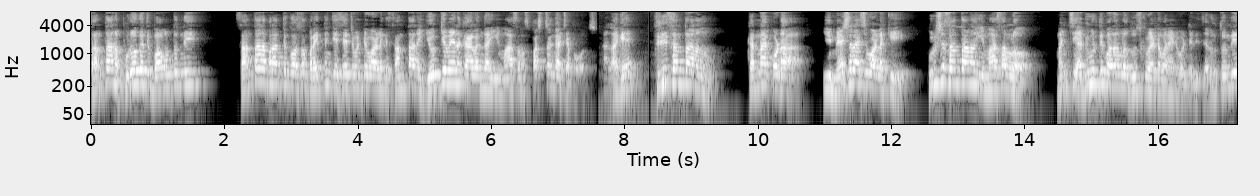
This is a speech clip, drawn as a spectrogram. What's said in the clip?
సంతాన పురోగతి బాగుంటుంది. సంతాన ప్రాప్తి కోసం ప్రయత్నం చేసేటువంటి వాళ్ళకి సంతాన యోగ్యమైన కాలంగా ఈ మాసం స్పష్టంగా చెప్పవచ్చు. అలాగే స్త్రీ సంతానం కన్నా కూడా ఈ మేషరాశి వాళ్ళకి పురుష సంతానం ఈ మాసంలో మంచి అభివృద్ధి పదంలో దూసుకువెళ్ళడం అనేటువంటిది జరుగుతుంది.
